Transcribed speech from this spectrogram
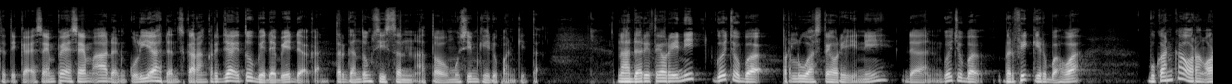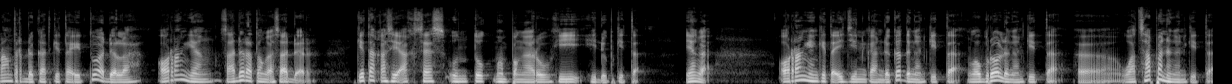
ketika SMP, SMA, dan kuliah, dan sekarang kerja itu beda-beda kan. Tergantung season atau musim kehidupan kita. Nah dari teori ini gue coba perluas teori ini dan gue coba berpikir bahwa bukankah orang-orang terdekat kita itu adalah orang yang sadar atau nggak sadar kita kasih akses untuk mempengaruhi hidup kita. Ya nggak? Orang yang kita izinkan dekat dengan kita, ngobrol dengan kita, uh, whatsappan dengan kita,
